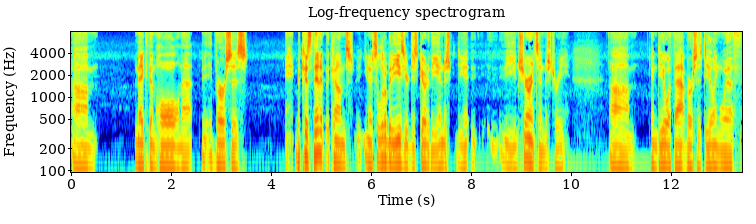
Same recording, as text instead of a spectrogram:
um, make them whole on that versus because then it becomes you know it's a little bit easier to just go to the industry the, the insurance industry um, and deal with that versus dealing with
